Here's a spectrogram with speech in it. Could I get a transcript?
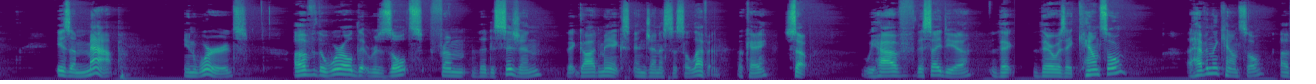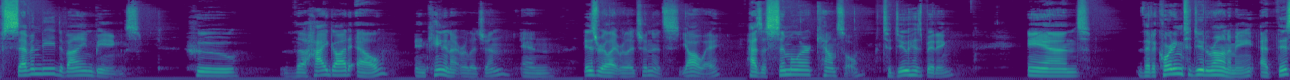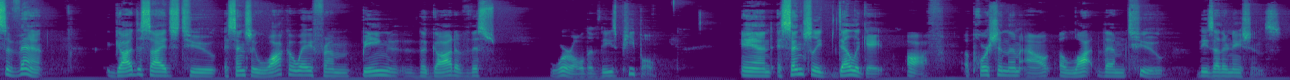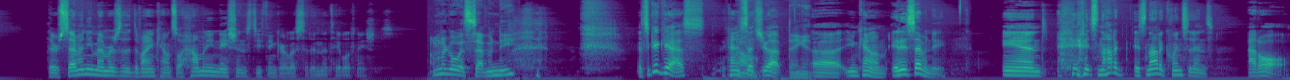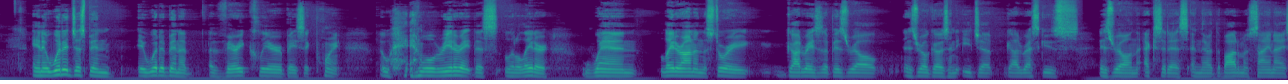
is a map in words of the world that results from the decision that God makes in Genesis 11. Okay? So, we have this idea that there was a council, a heavenly council of 70 divine beings who the high god El in Canaanite religion and Israelite religion, it's Yahweh, has a similar council to do his bidding, and that according to Deuteronomy, at this event, God decides to essentially walk away from being the God of this world, of these people, and essentially delegate off, apportion them out, allot them to these other nations. There are 70 members of the Divine Council. How many nations do you think are listed in the Table of Nations? I'm going to go with 70. it's a good guess. It kind of Oh, sets you up. dang it. Uh, you can count them. It is 70 and it's not a it's not a coincidence at all. And it would have just been it would have been a, a very clear basic point. And we'll reiterate this a little later. When later on in the story god raises up israel israel goes into egypt god rescues israel in the exodus and they're at the bottom of sinai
